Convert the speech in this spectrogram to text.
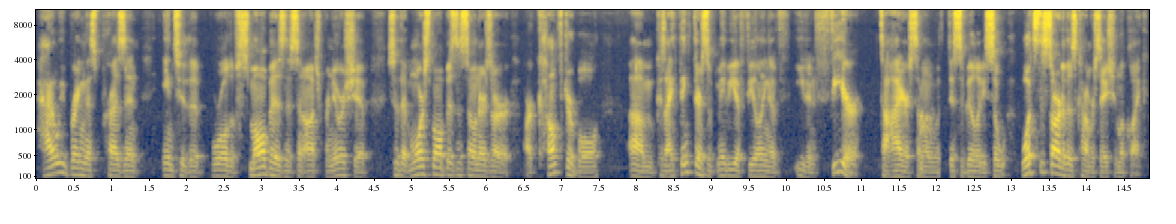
How do we bring this present? into the world of small business and entrepreneurship so that more small business owners are are comfortable because um, I think there's maybe a feeling of even fear to hire someone with disability. So, what's the start of this conversation look like?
